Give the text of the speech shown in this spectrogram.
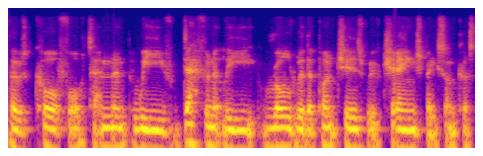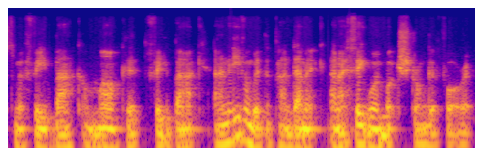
those core four tenants. We've definitely rolled with the punches. We've changed based on customer feedback, on market feedback, and even with the pandemic. And I think we're much stronger for it.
